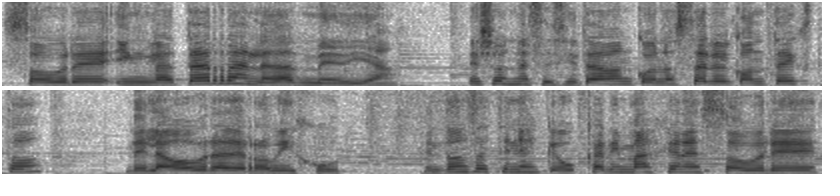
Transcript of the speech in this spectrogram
sobre Inglaterra en la Edad Media. Ellos necesitaban conocer el contexto de la obra de Robin Hood. Entonces tenían que buscar imágenes sobre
